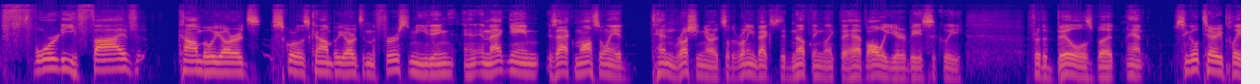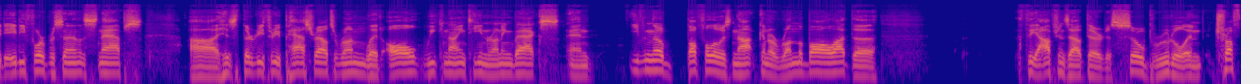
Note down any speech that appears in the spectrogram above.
45 combo yards, scoreless combo yards in the first meeting, and in that game, Zach Moss only had 10 rushing yards. So the running backs did nothing like they have all year basically for the Bills. But man, Singletary played 84% of the snaps. Uh, his 33 pass routes run led all Week 19 running backs, and even though Buffalo is not going to run the ball a lot, the the options out there are just so brutal and tough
